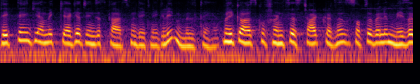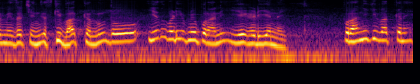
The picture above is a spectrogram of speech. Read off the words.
देखते हैं कि हमें क्या क्या चेंजेस कार्स में देखने के लिए मिलते हैं। भाई कार्स को फ्रंट से स्टार्ट करते हैं तो सबसे पहले मेजर मेजर चेंजेस की बात कर लूँ तो ये तो घड़ी अपनी पुरानी, ये घड़ी है नई। पुरानी की बात करें,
